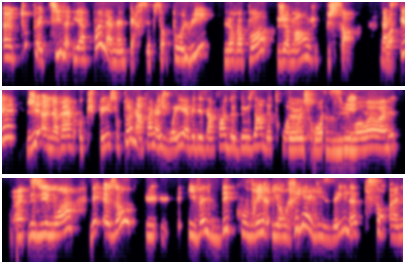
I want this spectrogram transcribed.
un tout petit, il n'y a pas la même perception. Pour lui, le repas, je mange puis je sors. Parce que j'ai un horaire occupé. Surtout un enfant, là, je voyais, il y avait des enfants de 2 ans, de 3 ans. 2, 3, 18 mois, ouais, ouais. 18 mois. Mais eux autres, ils veulent découvrir, ils ont réalisé qu'ils sont un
